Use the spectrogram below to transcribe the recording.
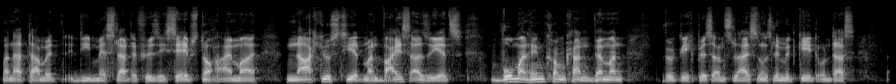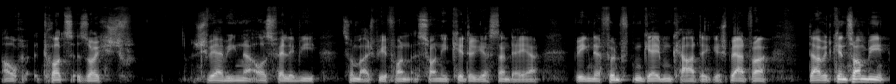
man hat damit die Messlatte für sich selbst noch einmal nachjustiert. Man weiß also jetzt, wo man hinkommen kann, wenn man wirklich bis ans Leistungslimit geht und das auch trotz solch schwerwiegende Ausfälle wie zum Beispiel von Sonny Kittel gestern, der ja wegen der fünften gelben Karte gesperrt war. David Kinzombie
